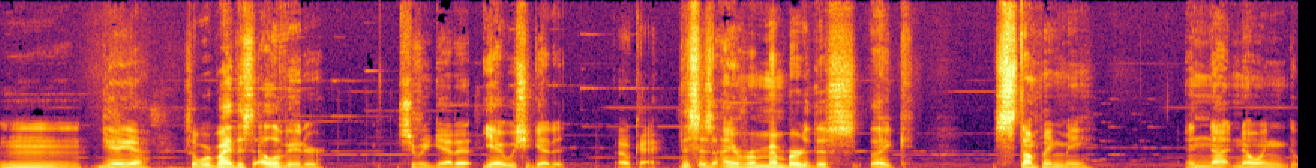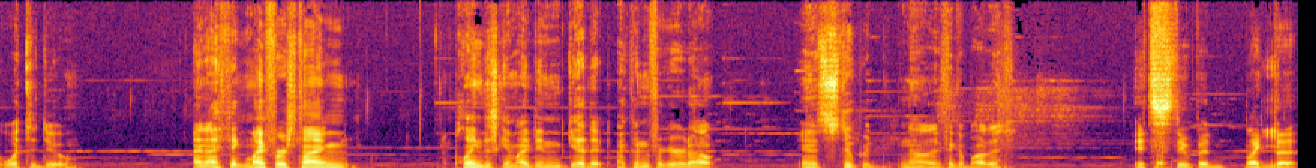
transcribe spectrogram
Mm. Yeah, yeah. So we're by this elevator. Should we get it? Yeah, we should get it. Okay. This is I remember this like stumping me and not knowing what to do. And I think my first time playing this game I didn't get it. I couldn't figure it out. And it's stupid now that I think about it. It's But- stupid. Like the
